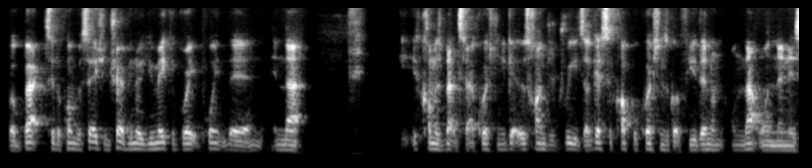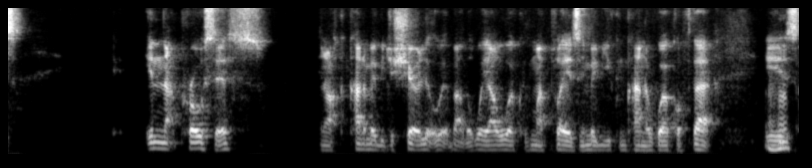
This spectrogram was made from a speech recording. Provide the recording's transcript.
but back to the conversation, Trev, you know, you make a great point there in, in that it comes back to that question. You get those hundred reads. I guess a couple questions got for you then on, on that one then is in that process, you know, I can kind of maybe just share a little bit about the way I work with my players, and maybe you can kind of work off that. Uh-huh. Is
